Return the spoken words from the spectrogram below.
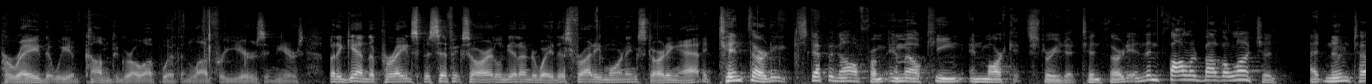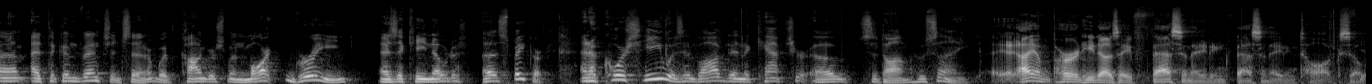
parade that we have come to grow up with and love for years and years. But again, the parade specifics are it'll get underway this Friday morning starting at At 10:30, stepping off from ML King and Market Street at 10:30, and then followed by the luncheon at noontime at the Convention Center with Congressman Mark Green as a keynote uh, speaker. And of course, he was involved in the capture of Saddam Hussein. I have heard he does a fascinating, fascinating talk. So,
